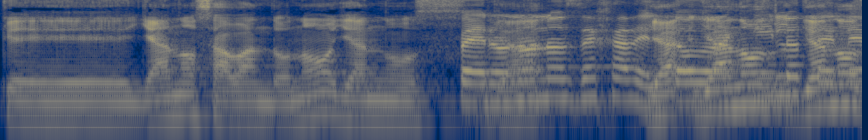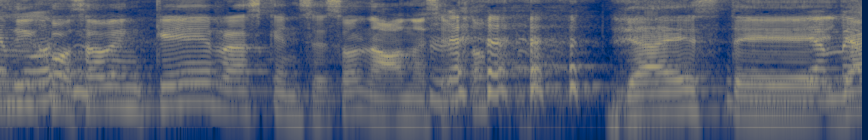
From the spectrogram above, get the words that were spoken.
que ya nos abandonó, ya nos... Pero ya- no nos deja del ya, todo, Ya, aquí nos, lo ya nos tenemos. dijo, ¿saben qué? Rásquense sol. No, no es cierto. Ya este... Ya me el-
